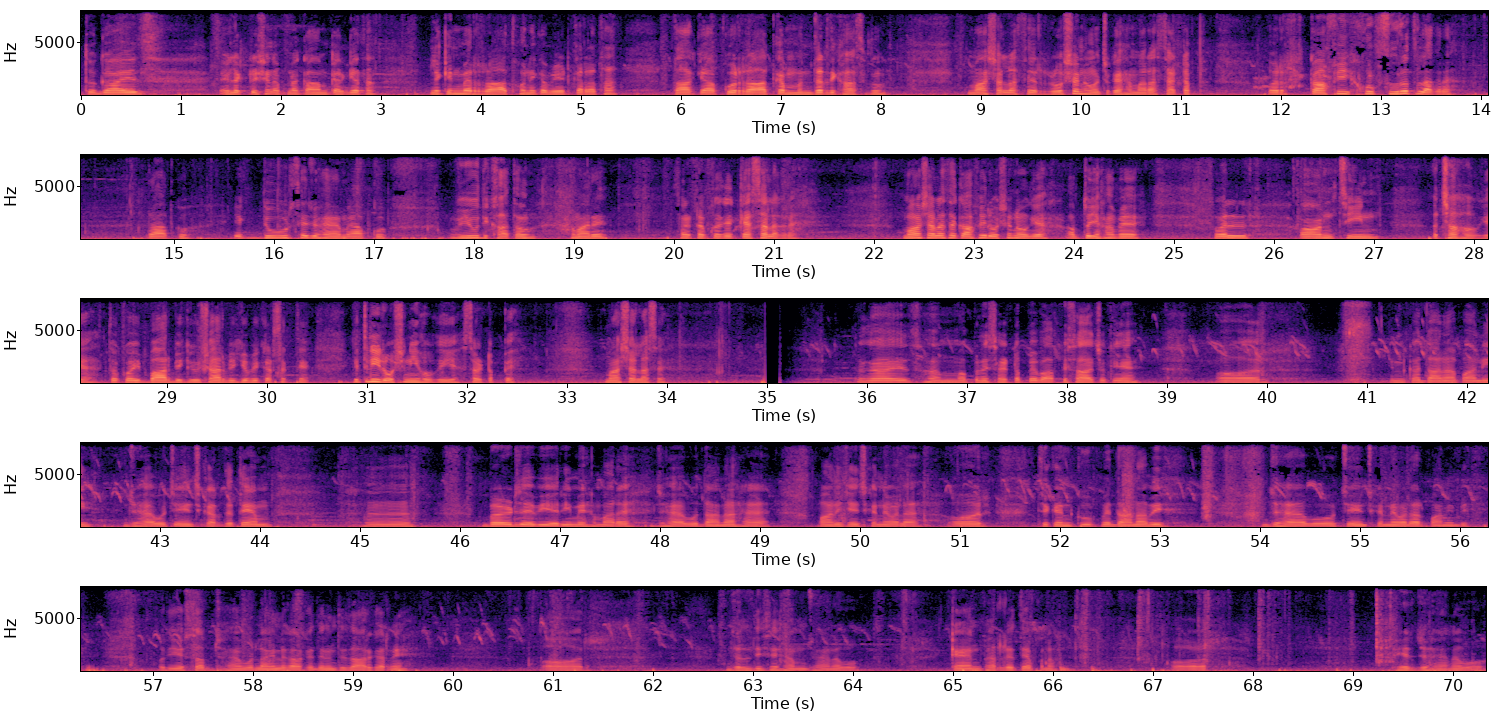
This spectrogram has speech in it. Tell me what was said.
तो गाइस इलेक्ट्रिशियन अपना काम कर गया था, लेकिन मैं रात होने का वेट कर रहा था ताकि आपको रात का मंज़र दिखा सकूँ। माशाल्लाह से रोशन हो चुका है हमारा सेटअप और काफ़ी खूबसूरत लग रहा है। रात को। एक दूर से जो है, मैं आपको व्यू दिखाता हूँ हमारे सेटअप का कैसा लग रहा है। माशाल्लाह से काफ़ी रोशन हो गया। अब तो यहाँ पे फुल ऑन सीन अच्छा हो गया तो कोई बारबेक्यू शारबेक्यू भी कर सकते हैं। इतनी रोशनी हो गई है सेटअप पे। माशाल्लाह से। तो गाइस हम अपने सेटअप पे वापस आ चुके हैं और इनका दाना पानी जो है वो चेंज कर देते हैं हम। बर्ड्स एवियरी में हमारा जो है वो दाना है, पानी चेंज करने वाला है और चिकन कूप में दाना भी जो है वो चेंज करने वाला और पानी भी। और ये सब जो है वो लाइन लगा के दिन इंतज़ार कर रहे हैं और जल्दी से हम जो है ना वो कैन भर लेते हैं अपना और फिर जो है ना वो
